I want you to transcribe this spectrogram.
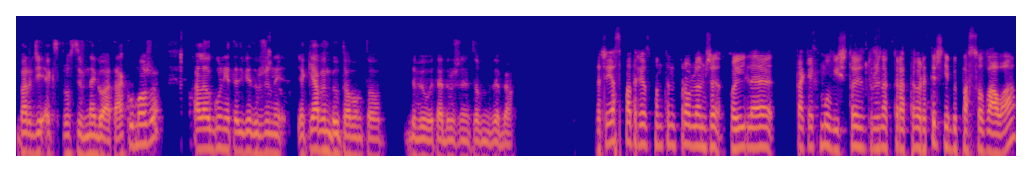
bardziej eksplosywnego ataku może, ale ogólnie te dwie drużyny, jak ja bym był tobą, to by były te drużyny, co bym wybrał. Znaczy ja z Patriots mam ten problem, że o ile, tak jak mówisz, to jest drużyna, która teoretycznie by pasowała,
